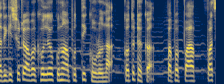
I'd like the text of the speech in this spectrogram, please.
আদি কিছুটা অবাক হলেও কোনো আপত্তি করো না। কত টাকা? পাপা পাঁচ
